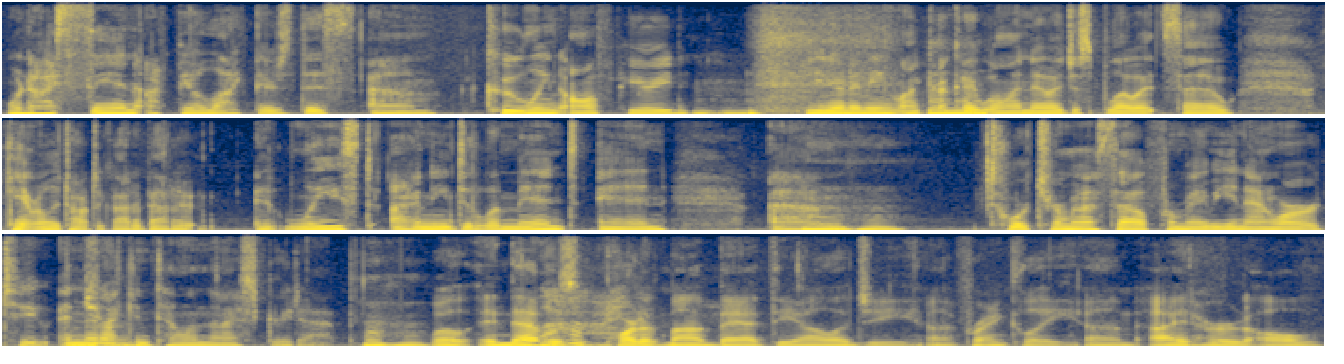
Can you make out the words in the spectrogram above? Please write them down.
when I sin, I feel like there's this um, cooling off period. Mm-hmm. You know what I mean? Like, okay, well, I know I just blow it, so I can't really talk to God about it. At least I need to lament and um, torture myself for maybe an hour or two, and then I can tell Him that I screwed up. Well, and that was a part of my bad theology, uh, frankly. Um, I had heard all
